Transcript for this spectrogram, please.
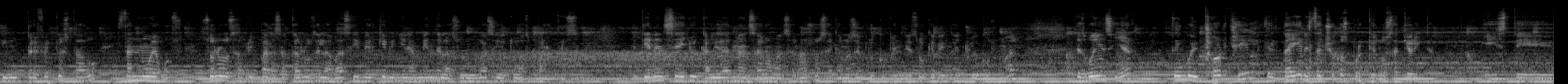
en perfecto estado, están nuevos, solo los abrí para sacarlos de la base y ver que vinieran bien de las orugas y de todas partes. Tienen sello y calidad manzano manzanoso, o sea que no se preocupen de eso que vengan chuecos mal. Les voy a enseñar, tengo el Churchill, el Tiger está chuecos porque lo saqué ahorita. Este,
